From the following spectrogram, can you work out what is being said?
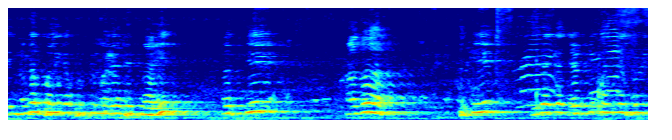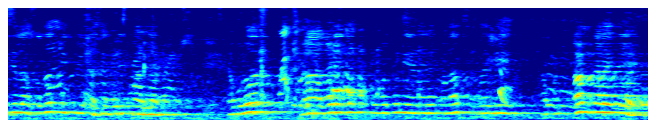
ही नगरपालिकेपुरती मर्यादित नाही तर ती सागर ती उद्याच्या झडपी पंचायत समितीला सुद्धा ती विकास आघाडीत मांडणार त्यामुळं या आघाडीच्या माध्यमातून येणाऱ्या काळात सगळ्यांनी आपण काम करायचं आहे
